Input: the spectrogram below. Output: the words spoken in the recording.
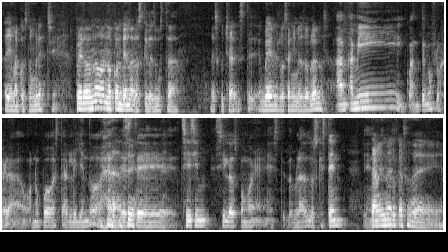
O sea, ya me acostumbré. Sí. Pero no, no condeno a los que les gusta escuchar, este, ver los animes doblados. A, a mí, cuando tengo flojera o no puedo estar leyendo, Sí. este, sí, sí, sí los pongo este, doblados, los que estén. en- También el caso de,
